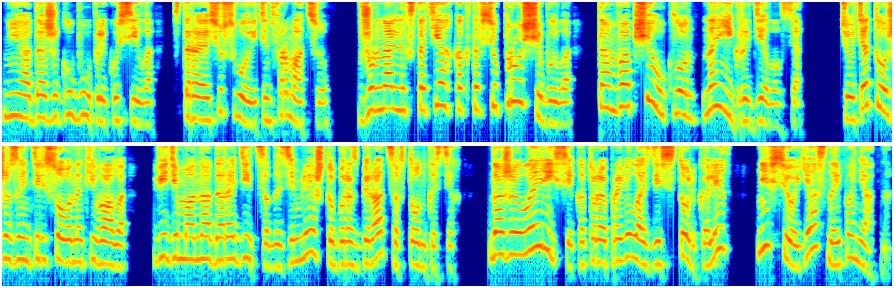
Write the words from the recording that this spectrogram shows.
Ния даже губу прикусила, стараясь усвоить информацию. В журнальных статьях как-то все проще было, там вообще уклон на игры делался. Тетя тоже заинтересованно кивала. Видимо, надо родиться на земле, чтобы разбираться в тонкостях. Даже Ларисе, которая провела здесь столько лет, не все ясно и понятно.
